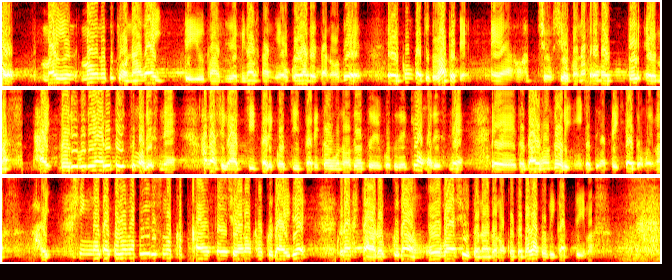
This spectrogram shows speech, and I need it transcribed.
前、前の時も長いっていう感じで皆さんに怒られたので、えー、今回ちょっと分けて、えー、発表しようかなと思っています。はい。ドリブでやるといつもですね、話があっち行ったりこっち行ったり飛ぶのでということで、今日もですね、えっ、ー、と、台本通りにちょっとやっていきたいと思います。はい。新型コロナウイルスの感染症の拡大で、クラスター、ロックダウン、オーバーシュートなどの言葉が飛び交っています。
